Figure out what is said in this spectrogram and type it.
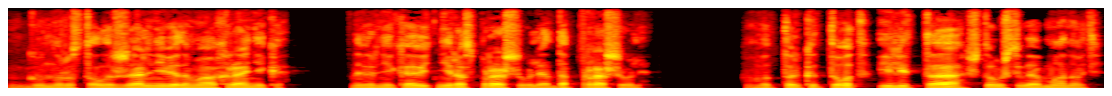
Гуннору стало жаль неведомого охранника. Наверняка ведь не расспрашивали, а допрашивали. Вот только тот или та, что уж себя обманывать,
